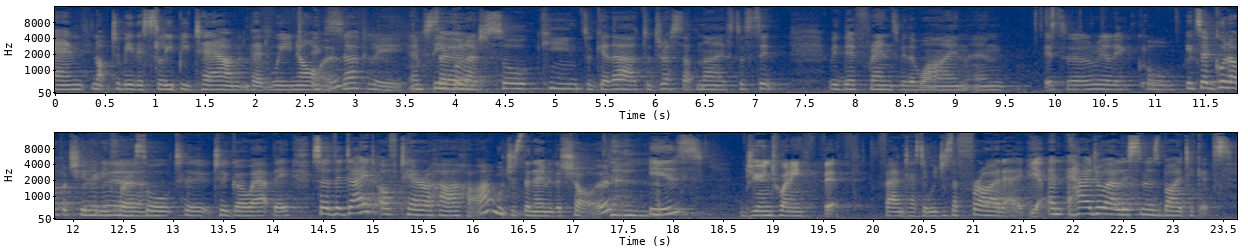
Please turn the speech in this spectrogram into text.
and not to be the sleepy town that we know exactly and so, people are so keen to get out to dress up nice to sit with their friends with a wine and it's a really cool. It's a good opportunity yeah. for us all to, to go out there. So the date of Terra Terahaha, which is the name of the show, is June twenty fifth. Fantastic, which is a Friday. Yeah. And how do our listeners buy tickets?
